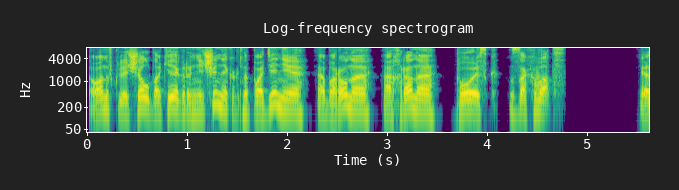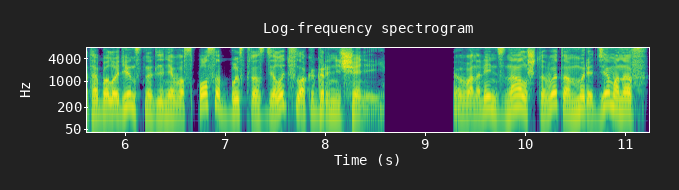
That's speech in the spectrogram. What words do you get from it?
Он включал такие ограничения, как нападение, оборона, охрана, поиск, захват. Это был единственный для него способ быстро сделать флаг ограничений. Ван Линь знал, что в этом море демонов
